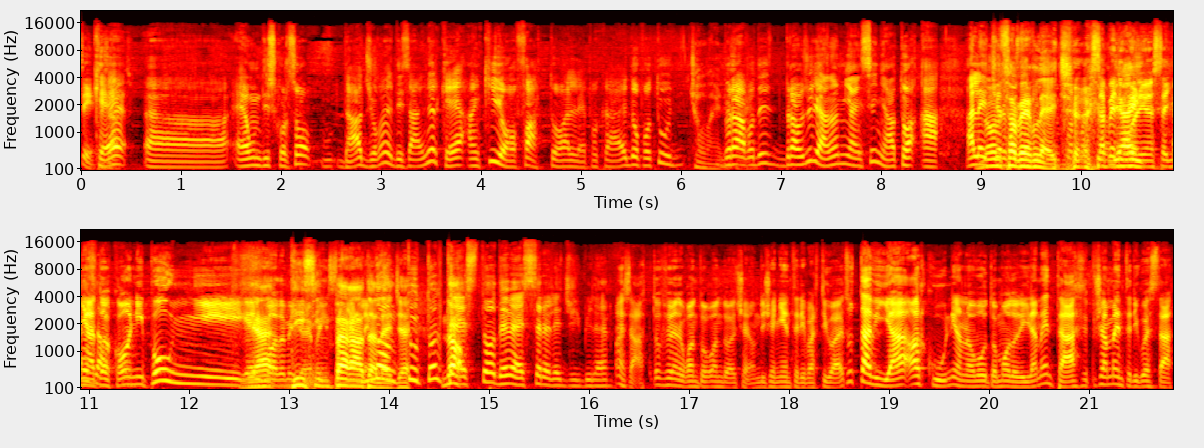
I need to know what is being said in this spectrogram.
Sì, che esatto. eh, è un discorso da giovane designer che anch'io ho fatto all'epoca. E dopo tu, bravo, de- bravo Giuliano, mi hai insegnato a, a leggere. Non saper leggere. Sapete Mi come hai- gli ho insegnato? Esatto. Con i pugni. Che Mi è il ha modo migliore disimparato a Non leggere. tutto il No. testo deve essere leggibile. Esatto, quando, quando, cioè, non dice niente di particolare. Tuttavia, alcuni hanno avuto modo di lamentarsi, specialmente di questa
